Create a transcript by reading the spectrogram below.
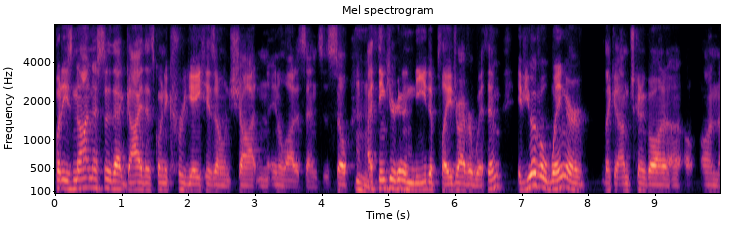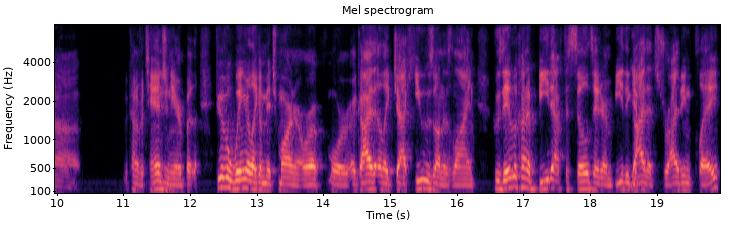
but he's not necessarily that guy that's going to create his own shot in, in a lot of senses. So mm-hmm. I think you're going to need a play driver with him. If you have a winger, like I'm just going to go on uh, on uh, kind of a tangent here, but if you have a winger like a Mitch Marner or a, or a guy that like Jack Hughes on his line, who's able to kind of be that facilitator and be the guy that's driving play,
